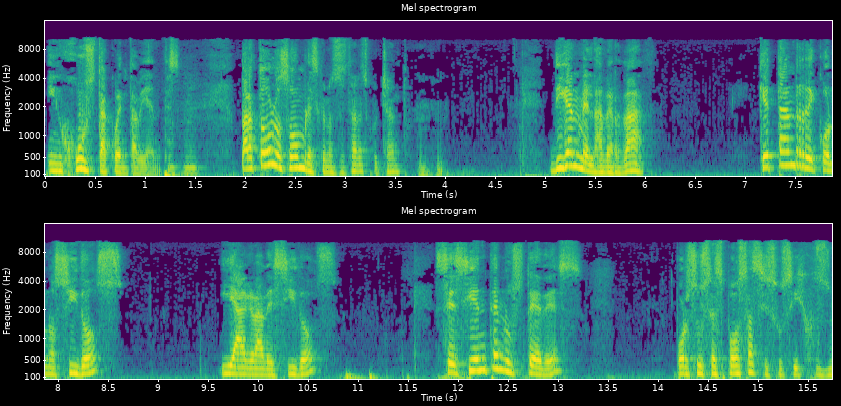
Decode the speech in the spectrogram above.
injusta cuentavientes? Para todos los hombres que nos están escuchando, díganme la verdad. ¿Qué tan reconocidos y agradecidos se sienten ustedes por sus esposas y sus hijos?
